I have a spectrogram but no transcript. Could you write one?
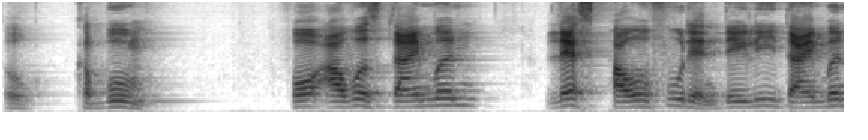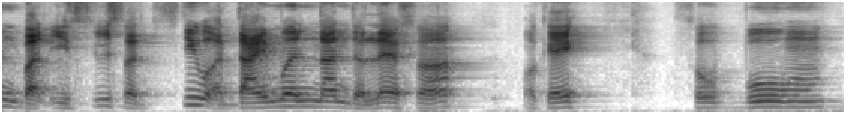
So kaboom, four hours diamond, less powerful than daily diamond, but it's still a, still a diamond nonetheless. Huh? Okay, so boom.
